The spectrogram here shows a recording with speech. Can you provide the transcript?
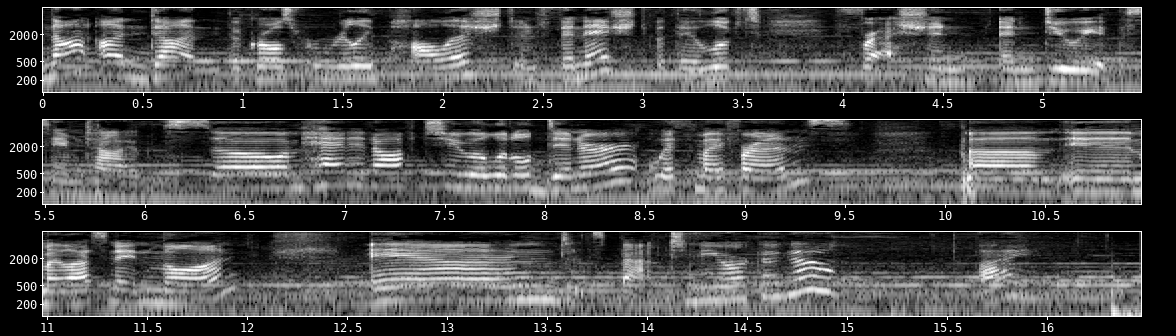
not undone. The girls were really polished and finished, but they looked fresh and, and dewy at the same time. So I'm headed off to a little dinner with my friends um, in my last night in Milan, and it's back to New York I go. Bye.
